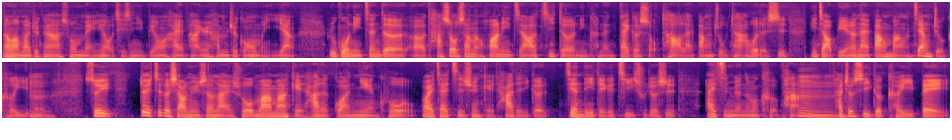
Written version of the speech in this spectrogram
那妈妈就跟她说：“没有，其实你不用害怕，因为他们就跟我们一样。如果你真的呃他受伤的话，你只要记得你可能戴个手套来帮助他，或者是你找别人来帮忙，这样就可以了。所以对这个小女生来说，妈妈给她的观念或外在资讯给她的一个建立的一个基础，就是艾滋没有那么可怕，嗯，它就是一个可以被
